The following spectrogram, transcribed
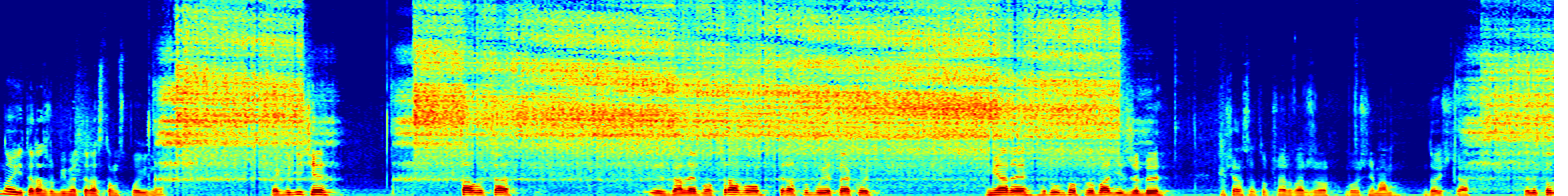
No i teraz robimy teraz tą spoinę. Jak widzicie, cały czas jest za lewo, w prawo. Teraz próbuję to jakoś w miarę równo prowadzić, żeby musiałem sobie to przerwać, bo już nie mam dojścia, żeby to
